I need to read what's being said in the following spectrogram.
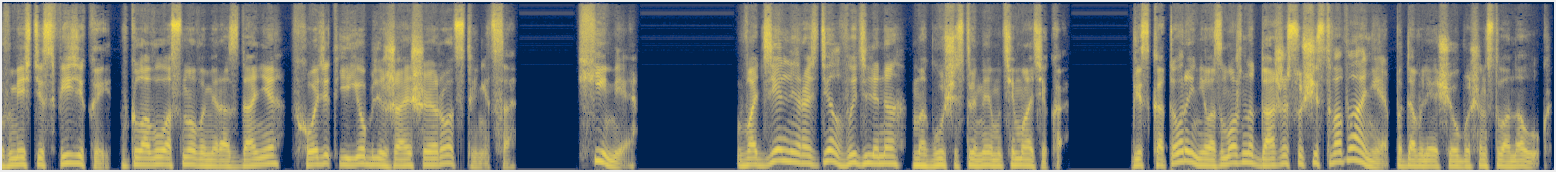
Вместе с физикой в главу «Основы мироздания» входит ее ближайшая родственница – химия. В отдельный раздел выделена могущественная математика, без которой невозможно даже существование подавляющего большинства наук.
